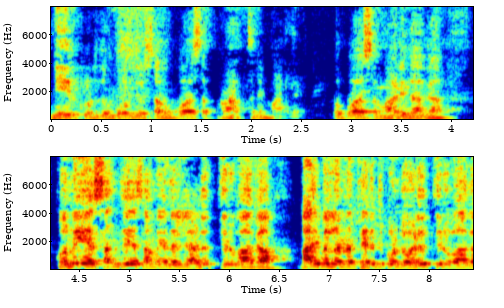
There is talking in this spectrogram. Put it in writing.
ನೀರು ಕುಡಿದು ಮೂರು ದಿವಸ ಉಪವಾಸ ಪ್ರಾರ್ಥನೆ ಮಾಡಿದೆ. ಉಪವಾಸ ಮಾಡಿದಾಗ ಕೊನೆಯ ಸಂಜೆಯ ಸಮಯದಲ್ಲಿ ಅಳುತ್ತಿರುವಾಗ ಬೈಬಲ್ ಅನ್ನ ತೆರೆದುಕೊಂಡು ಅಳುತ್ತಿರುವಾಗ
